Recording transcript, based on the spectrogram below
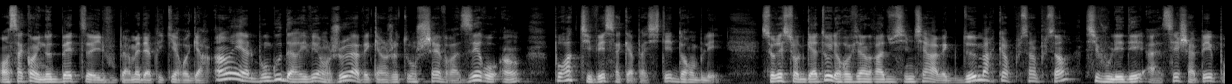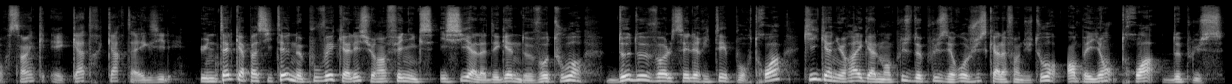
En saquant une autre bête, il vous permet d'appliquer regard 1 et a le bon goût d'arriver en jeu avec un jeton chèvre à 0-1 pour activer sa capacité d'emblée. Cerise sur le gâteau, il reviendra du cimetière avec deux marqueurs plus 1 plus 1 si vous l'aidez à s'échapper pour 5 et 4 cartes à exiler. Une telle capacité ne pouvait qu'aller sur un phénix, ici à la dégaine de Vautour, 2-2 vol célérité pour 3, qui gagnera également plus de plus 0 jusqu'à la fin du tour en payant 3 de plus.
